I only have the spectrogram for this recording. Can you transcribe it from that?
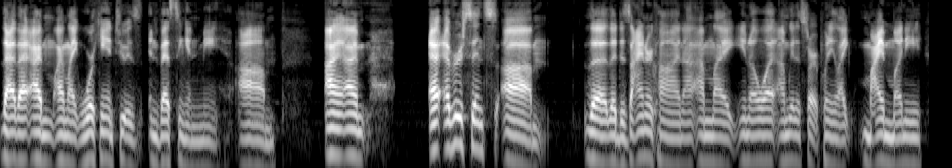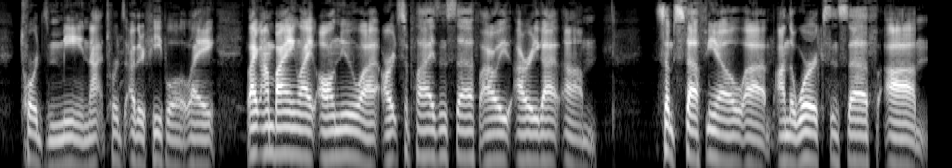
that that I'm I'm like working into is investing in me. Um, I, I'm e- ever since um the the designer con, I, I'm like, you know what? I'm gonna start putting like my money towards me, not towards other people. Like like I'm buying like all new uh, art supplies and stuff. I already I already got um some stuff, you know, uh, on the works and stuff. Um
